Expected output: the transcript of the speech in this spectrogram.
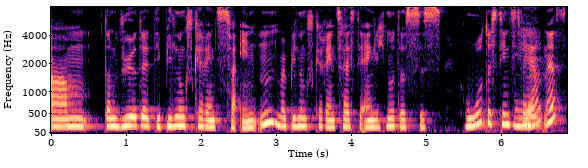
ähm, dann würde die Bildungskarenz zwar enden, weil Bildungskarenz heißt ja eigentlich nur, dass es ruht, das Dienstverhältnis,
